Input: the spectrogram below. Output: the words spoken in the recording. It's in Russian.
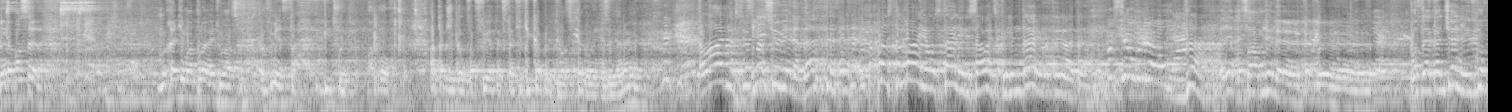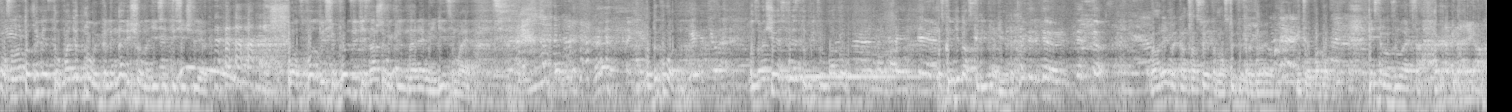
Ну и напоследок. Мы хотим отправить вас в место битвы богов, а также конца света. Кстати, декабрь 21 не за горами. Да ладно, все Все еще верят, да? Это просто майя устали рисовать календарь, вот и это. Мы все умрем! Да. Да нет, на самом деле, как бы, после окончания из космоса на то же место упадет новый календарь еще на 10 тысяч лет. Вот, с подписью «Пользуйтесь нашими календарями, идейцы моя». Ну так вот, возвращаясь к месту битвы богов, в скандинавской религии во время конца света наступит Рагнарёк, битва богов. Песня называется «Рагнарёк».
